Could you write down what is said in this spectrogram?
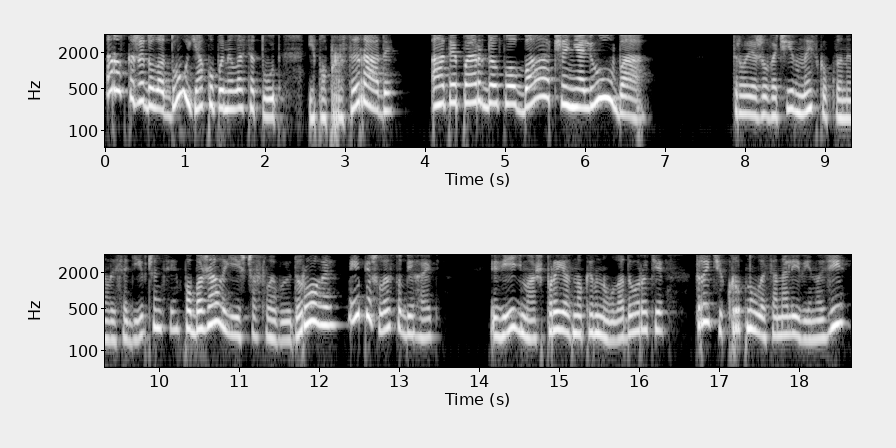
а розкажи до ладу, як опинилася тут, і попроси ради. А тепер до побачення, Люба. Троє жувачів низько вклонилися дівчинці, побажали їй щасливої дороги і пішли собі геть. Відьма ж приязно кивнула Дороті, тричі крутнулася на лівій нозі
